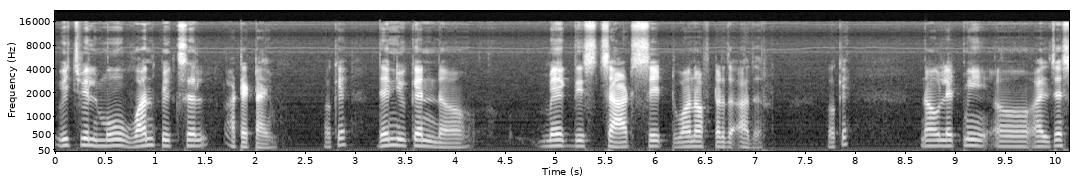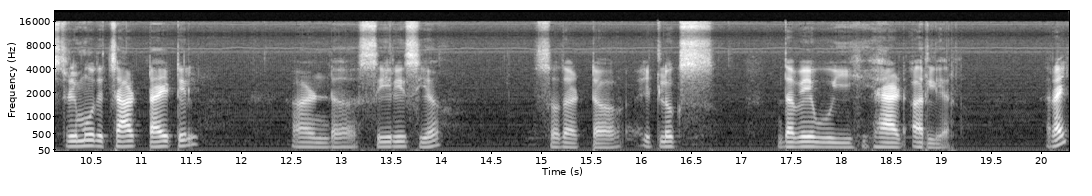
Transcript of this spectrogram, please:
which will move one pixel at a time okay? Then you can uh, make this chart sit one after the other okay? Now let me uh, I'll just remove the chart title and uh, series here so that it looks the way we had earlier right?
